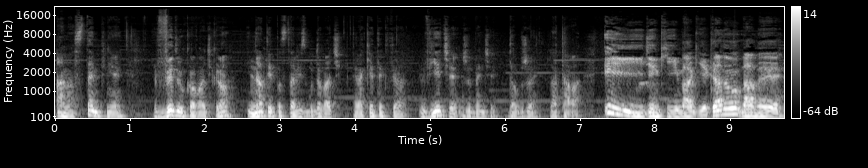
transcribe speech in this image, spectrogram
a następnie wydrukować go i na tej podstawie zbudować rakietę, która wiecie, że będzie dobrze latała. I dzięki magii ekranu mamy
